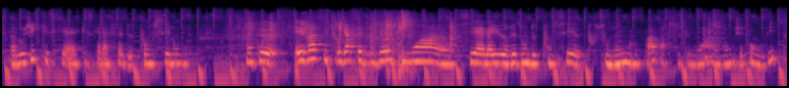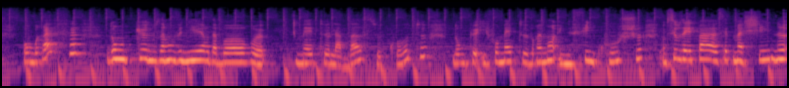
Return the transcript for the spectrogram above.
C'est pas logique. Qu'est-ce qu'elle a fait de poncer l'ongle donc euh, Eva, si tu regardes cette vidéo, dis-moi si elle a eu raison de poncer tout son ongle ou pas, parce que moi, non, j'ai pas envie. Bon, bref, donc nous allons venir d'abord mettre la basse côte. Donc il faut mettre vraiment une fine couche. Donc si vous n'avez pas cette machine,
